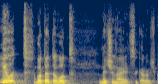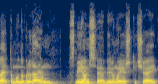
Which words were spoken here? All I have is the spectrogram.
И вот, вот это вот начинается, короче. Поэтому наблюдаем, смеемся, берем орешки, чай.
